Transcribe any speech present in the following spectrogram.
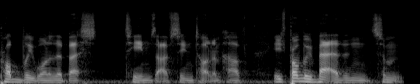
probably one of the best teams that I've seen Tottenham have. He's probably better than some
